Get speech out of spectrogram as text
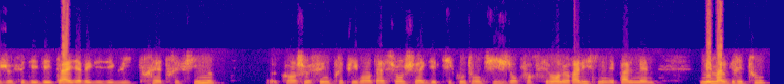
je fais des détails avec des aiguilles très très fines. Quand je fais une prépigmentation, je suis avec des petits cotons-tiges, donc forcément le réalisme n'est pas le même. Mais malgré tout,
